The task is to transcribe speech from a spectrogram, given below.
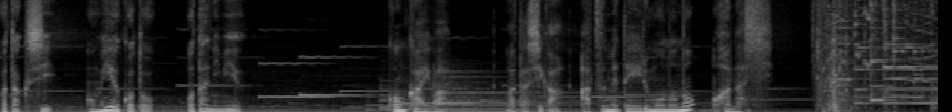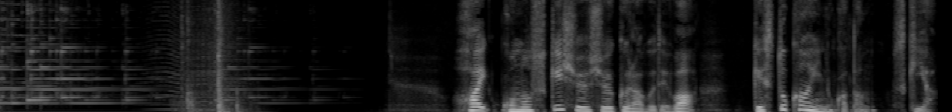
私、おみゆこと小谷美優。今回は私が集めているもののお話。はい、この好き収集クラブではゲスト会員の方の好きや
